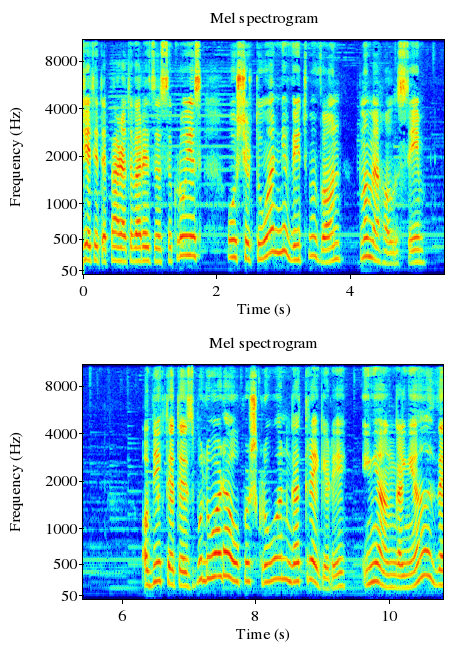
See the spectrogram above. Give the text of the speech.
Gjetjet e para të varrezës së Krujës u shqyrtuan një vit më vonë. Më me hollësi. Objektet e zbuluara u përshkruan nga Tregeri, një nga një dhe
